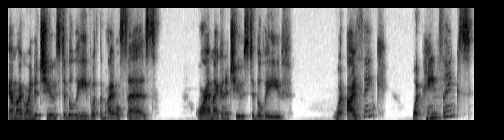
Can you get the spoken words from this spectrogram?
Am I going to choose to believe what the Bible says? Or am I going to choose to believe what I think, what pain thinks,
